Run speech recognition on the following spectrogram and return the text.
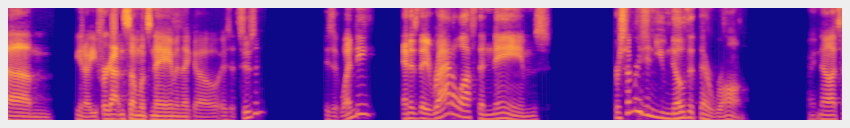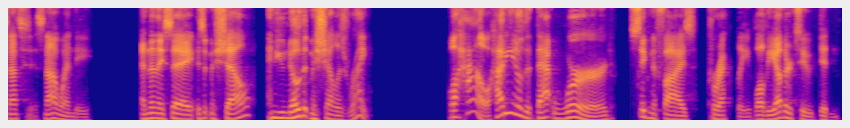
Um, you know, you've forgotten someone's name, and they go, "Is it Susan? Is it Wendy?" And as they rattle off the names, for some reason, you know that they're wrong. Right? No, it's not. It's not Wendy. And then they say, "Is it Michelle?" And you know that Michelle is right. Well, how? How do you know that that word signifies correctly while the other two didn't?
